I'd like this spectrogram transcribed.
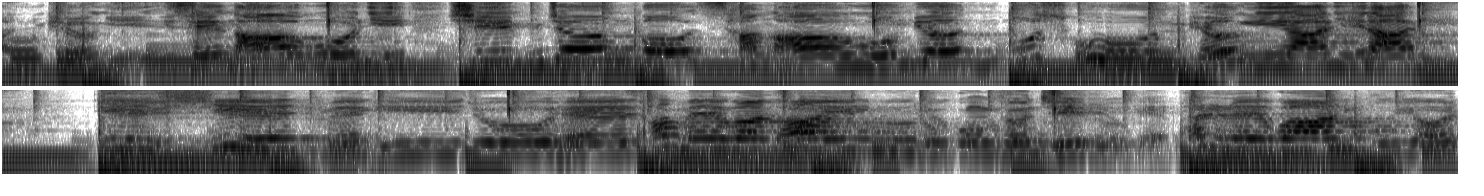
안평이 생하오니 심정보상하오면 무슨 병이 아니라니. 일시에 기조해 삼해관 하인 육공선 지루개 팔레관 구열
